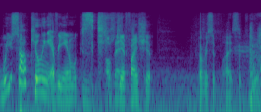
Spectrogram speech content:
Will you stop killing every animal? Because Open. can't find ship. Recover supplies. Let's do it.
